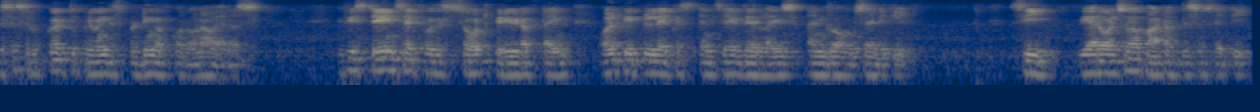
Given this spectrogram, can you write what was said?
This is required to prevent the spreading of coronavirus. If we stay inside for this short period of time, all people like us can save their lives and go outside again. See, we are also a part of the society.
